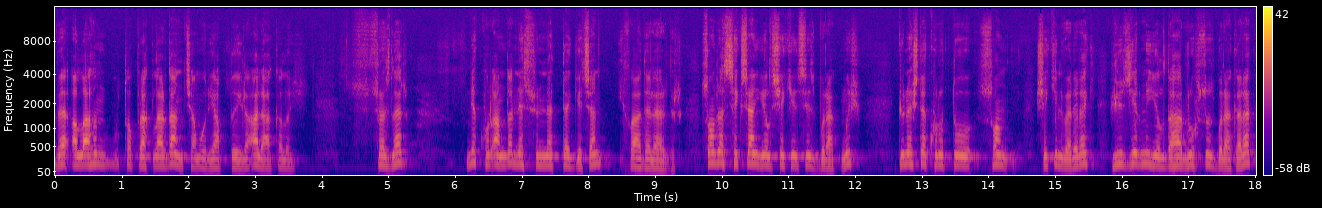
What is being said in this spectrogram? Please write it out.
ve Allah'ın bu topraklardan çamur yaptığıyla alakalı sözler ne Kur'an'da ne sünnette geçen ifadelerdir. Sonra 80 yıl şekilsiz bırakmış, güneşte kuruttuğu son şekil vererek 120 yıl daha ruhsuz bırakarak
